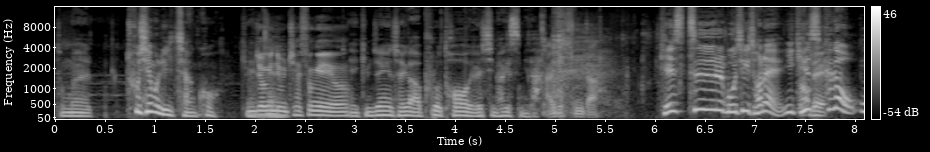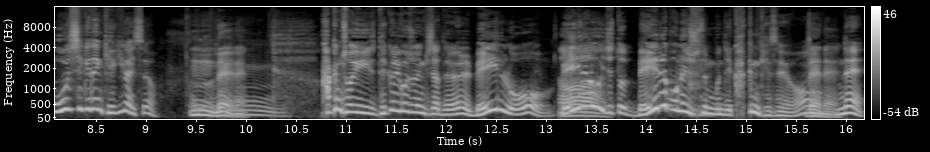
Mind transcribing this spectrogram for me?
정말 초심을 잃지 않고 김정희님 죄송해요. 네, 김정희 저희가 앞으로 더 열심히 하겠습니다. 알겠습니다. 게스트를 모시기 전에 이 게스트가 오시게 된 계기가 있어요. 음, 네, 네. 음. 가끔 저희 댓글 읽어주는 기자들 메일로 메일로 아. 이제 또 메일을 보내주시는 분들이 가끔 계세요. 네네. 근데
